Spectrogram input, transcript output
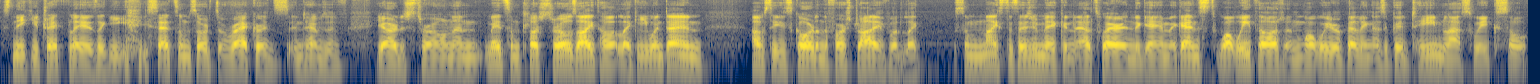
sneaky trick plays. Like he, he set some sorts of records in terms of yardage thrown and made some clutch throws. I thought like he went down. Obviously, he scored on the first drive, but like some nice decision making elsewhere in the game against what we thought and what we were building as a good team last week. So,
